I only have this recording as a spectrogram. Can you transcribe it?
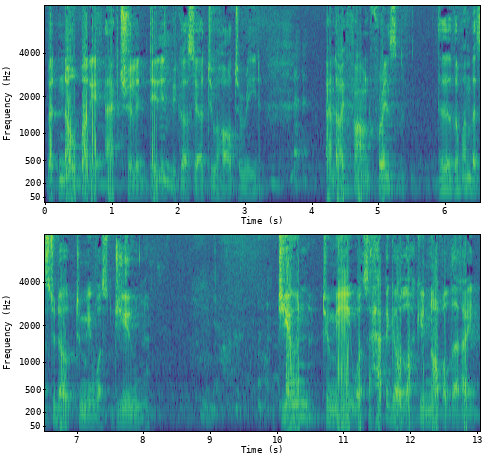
but nobody actually did it because they are too hard to read. and I found, for instance, the, the one that stood out to me was Dune. Dune to me was a happy go lucky novel that I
